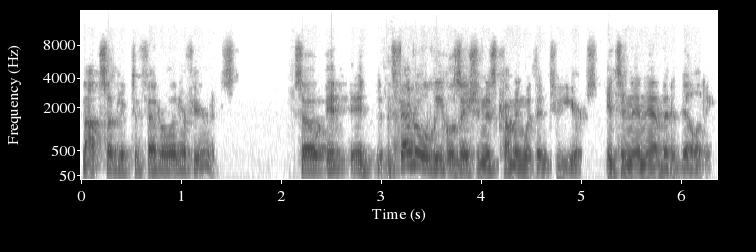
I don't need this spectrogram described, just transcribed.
not subject to federal interference. So it, it yeah. federal legalization is coming within two years. It's an inevitability.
